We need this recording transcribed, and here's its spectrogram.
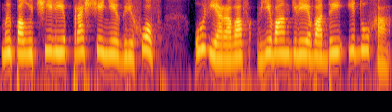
мы получили прощение грехов, уверовав в Евангелие воды и духа.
